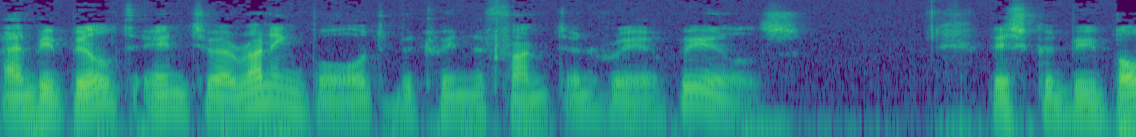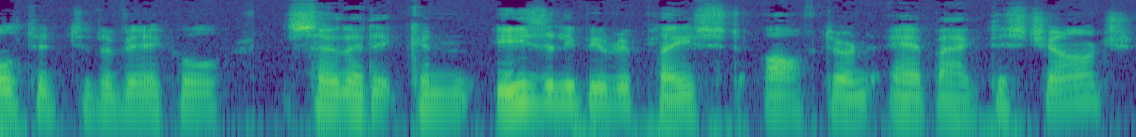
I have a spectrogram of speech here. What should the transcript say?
and be built into a running board between the front and rear wheels. This could be bolted to the vehicle so that it can easily be replaced after an airbag discharge,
